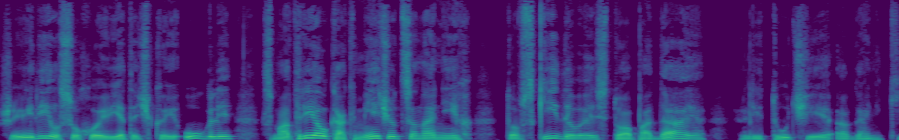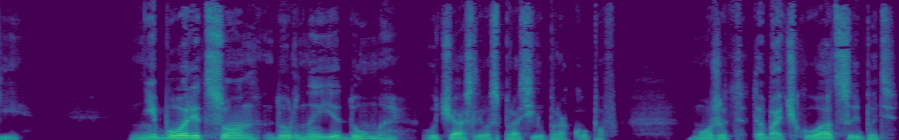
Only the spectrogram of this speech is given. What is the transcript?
шевелил сухой веточкой угли, смотрел, как мечутся на них, то вскидываясь, то опадая, летучие огоньки. — Не борет сон дурные думы? — участливо спросил Прокопов. — Может, табачку отсыпать?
